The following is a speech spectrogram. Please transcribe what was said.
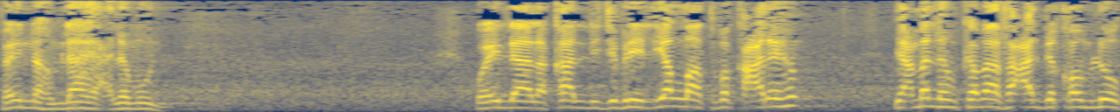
فإنهم لا يعلمون. وإلا لقال لجبريل يلا اطبق عليهم يعمل لهم كما فعل بقوم لوط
